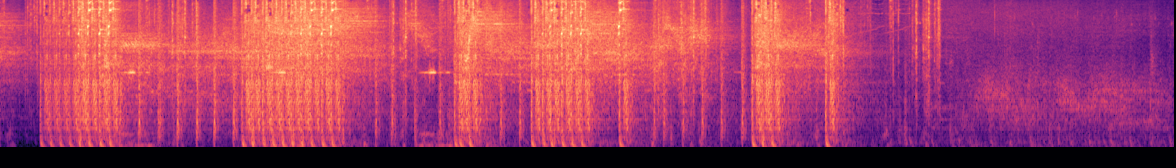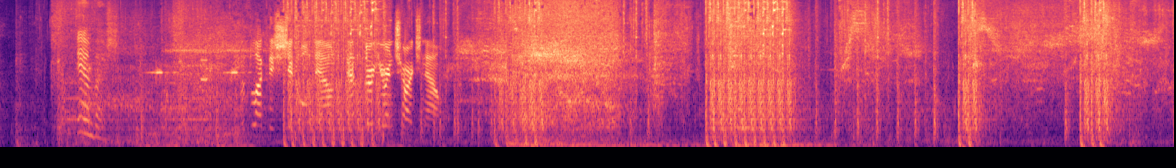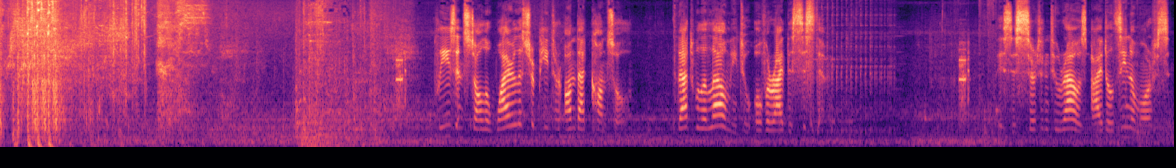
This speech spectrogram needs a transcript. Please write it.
Ambush. Let's lock this shithole down. Esther, you're in charge now. Please a wireless repeater on that console. That will allow me to override the system. This is certain to rouse idle xenomorphs.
